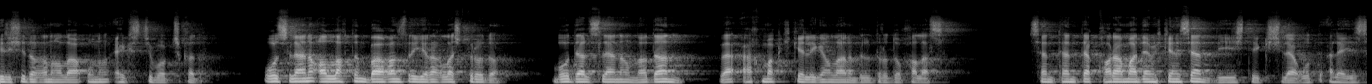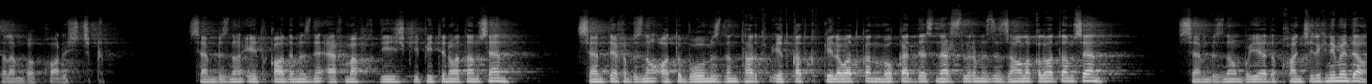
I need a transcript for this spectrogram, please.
erishadiganlar uning aksichi bo'lib chiqadi. U sizlarni allohdan borgansiri yiroqlashtiradi bu dal sizlarning nodon va ahmoq ekanliginglarni bildirdi xolos. Sen tente qarama odam ekansan deyishdi kishilar hud alayhissalomga qarshi chiqib sen bizning e'tiqodimizni ahmoqlik deyishga petinyaptamsan sen tehi bizning ota buvimizdan tortib e'tiqod qilib kelayotgan muqaddas narsalarimizni zongli qilyaptamsan sen bizning bu yerda qanchalik nimading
